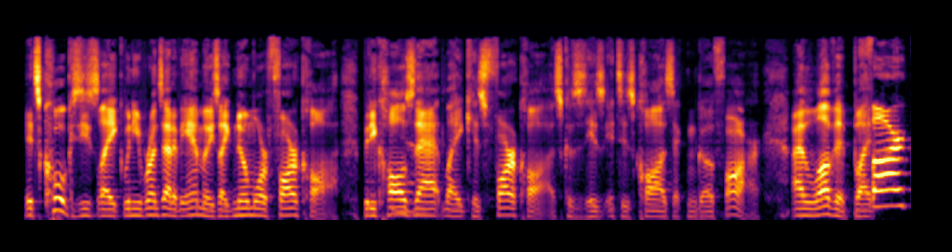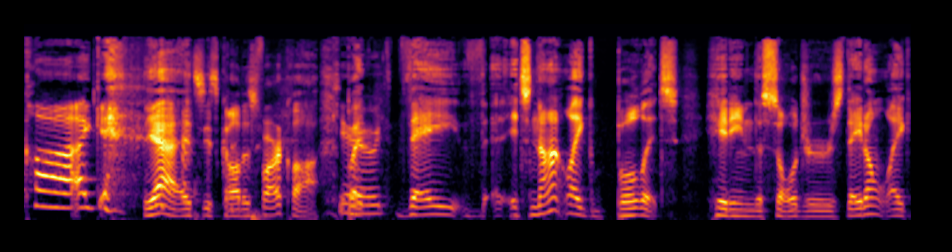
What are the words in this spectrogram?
It's cool because he's like when he runs out of ammo, he's like no more far claw, but he calls that like his far claws because his it's his claws that can go far. I love it, but Far claw, I get. yeah, it's it's called his far claw. But they, th- it's not like bullets hitting the soldiers. They don't like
